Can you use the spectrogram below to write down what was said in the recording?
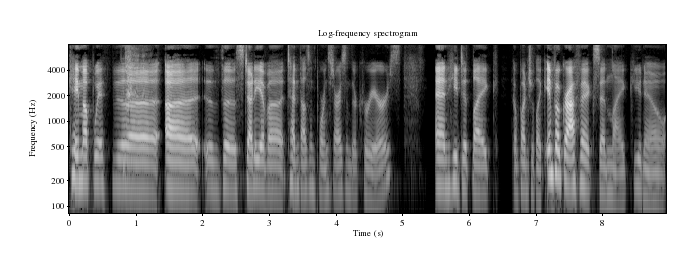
came up with the uh the study of uh 10,000 porn stars and their careers and he did like a bunch of like infographics and like, you know,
